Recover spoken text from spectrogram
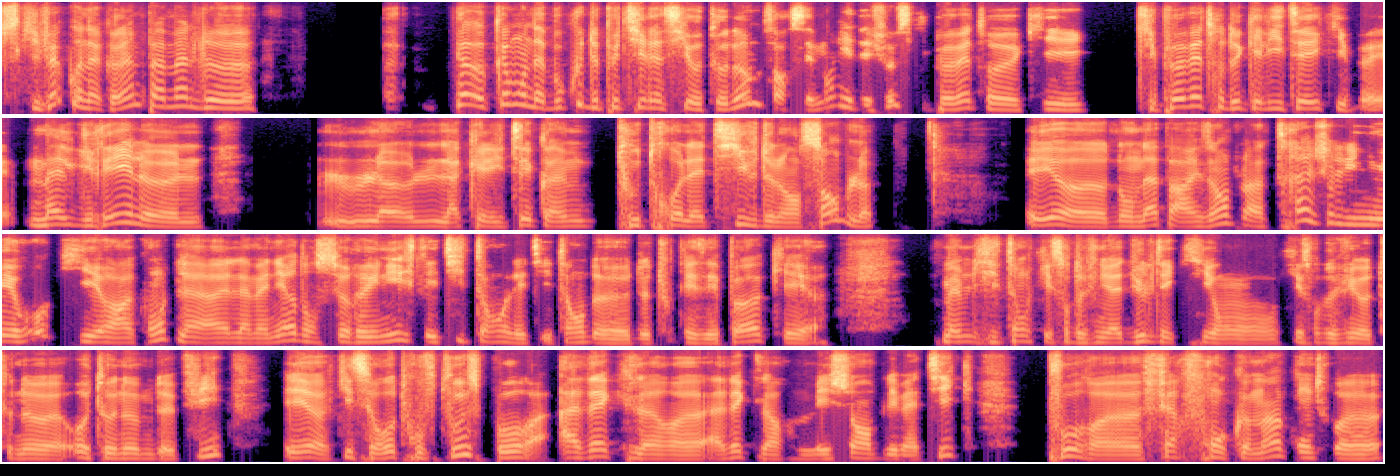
ce qui fait qu'on a quand même pas mal de, comme on a beaucoup de petits récits autonomes, forcément il y a des choses qui peuvent être qui qui peuvent être de qualité, qui malgré le, la, qualité quand même toute relative de l'ensemble. Et on a par exemple un très joli numéro qui raconte la, la, manière dont se réunissent les titans, les titans de, de toutes les époques. Et même les titans qui sont devenus adultes et qui ont qui sont devenus autonomes, autonomes depuis et euh, qui se retrouvent tous pour avec leur euh, avec leur méchant emblématique pour euh, faire front commun contre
